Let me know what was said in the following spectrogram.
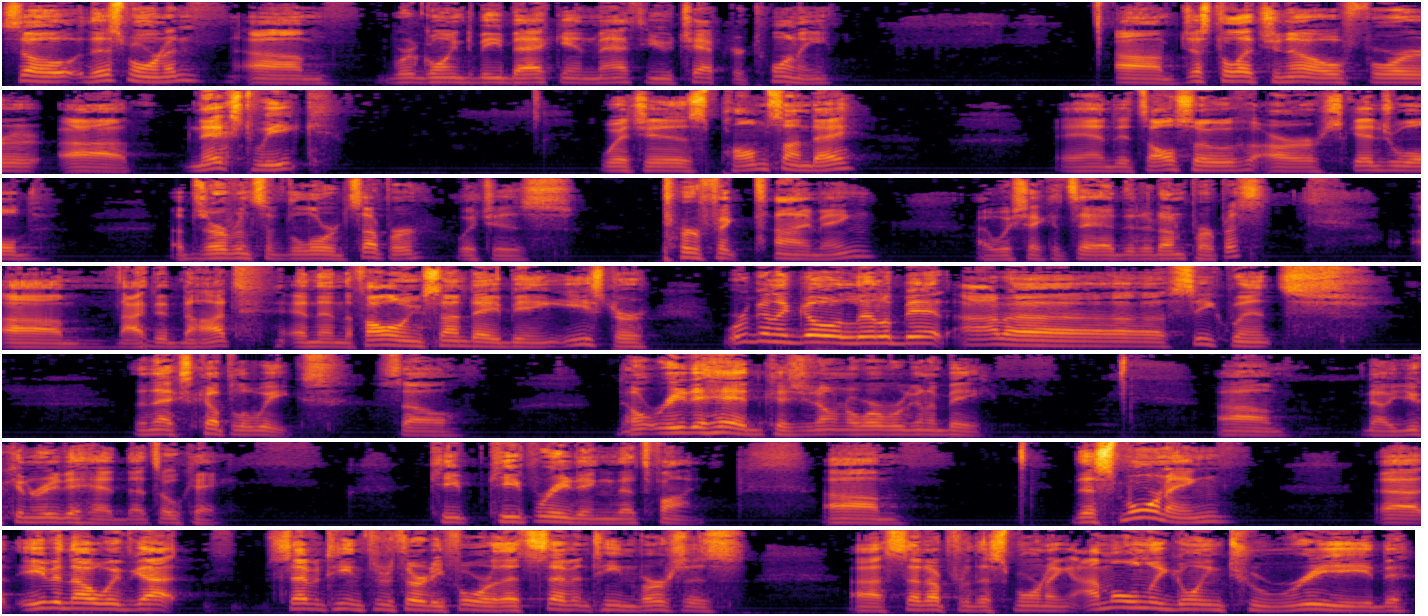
So this morning, um, we're going to be back in Matthew chapter 20. Um, just to let you know, for uh, next week, which is Palm Sunday, and it's also our scheduled observance of the Lord's Supper, which is perfect timing. I wish I could say I did it on purpose. Um, I did not. And then the following Sunday being Easter, we're going to go a little bit out of sequence the next couple of weeks. So don't read ahead because you don't know where we're going to be. Um, no, you can read ahead. That's okay. Keep keep reading. That's fine. Um, this morning, uh, even though we've got 17 through 34, that's 17 verses uh, set up for this morning. I'm only going to read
